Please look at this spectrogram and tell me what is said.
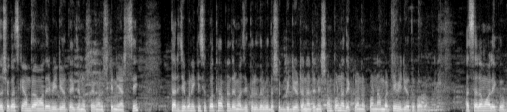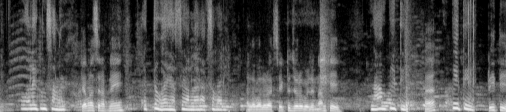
দর্শক আজকে আমরা আমাদের ভিডিওতে একজন অসহায় মানুষকে নিয়ে আসছি। তার জীবনে কিছু কথা আপনাদের মাঝে তুলে ধরবো। দর্শক ভিডিওটা না টেনে সম্পূর্ণ দেখল ফোন নাম্বারটি ভিডিওতে পাবেন। আসসালামু আলাইকুম। ওয়ালাইকুম সালাম। কেমন আছেন আপনি? তো ভাই আছে আল্লাহ রাখছে ভালো। আল্লাহ ভালো রাখছে। একটু জোরে বললেন নাম কি? নাম প্রীতি। হ্যাঁ? প্রীতি। প্রীতি?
